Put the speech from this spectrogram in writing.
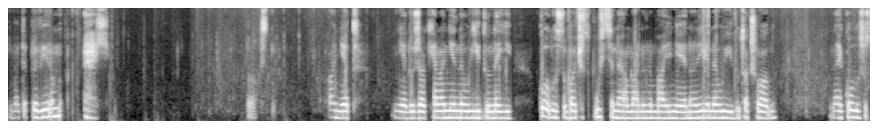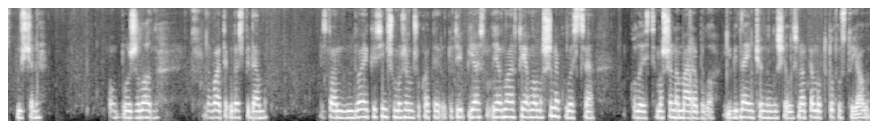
Давайте перевіримо. Ей. Так. А, нет. Ні, друзяк, я на ній не уїду, на її колесо бачу спустяне, а в мене немає. Ні, я на неї не уїду, так що ладно. На її колесо спущене. О боже, ладно. Давайте кудись підемо. Не знаю, давай якусь іншу машину шукати. Тут я, я знаю, стояла машина колись це. Колись це машина мера була. І від неї нічого не лишилось. Вона прямо тут стояла.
